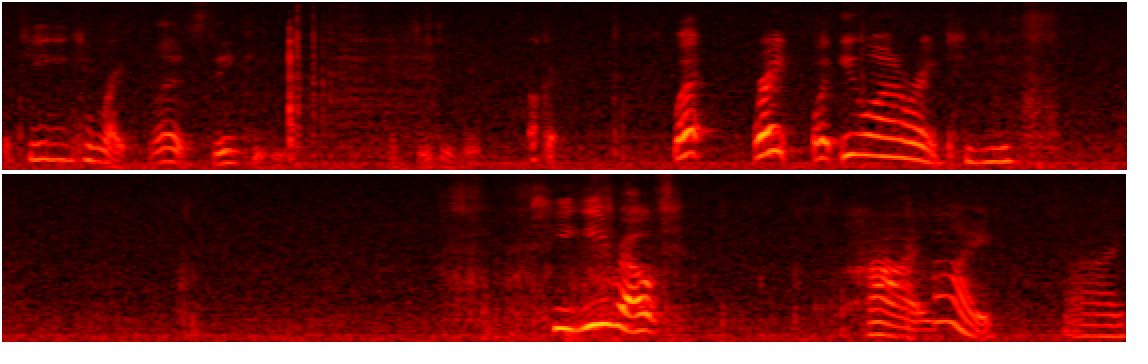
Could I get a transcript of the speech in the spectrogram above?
what Tigi can write. Let's see Tigi. Let's see Tigi. Okay. What? Write what you want to write, Tigi. Tigi wrote, hi. hi. Hi.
